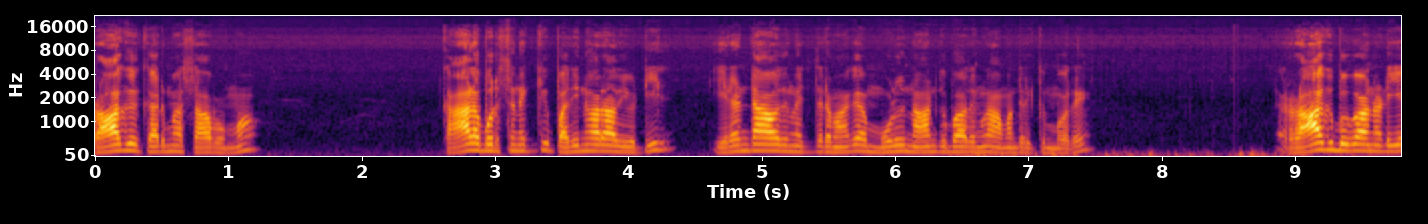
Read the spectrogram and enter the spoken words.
ராகு கர்ம சாபமும் காலபுருஷனுக்கு பதினோராவது வீட்டில் இரண்டாவது நட்சத்திரமாக முழு நான்கு பாதங்களும் அமர்ந்திருக்கும் போது ராகு புகானுடைய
